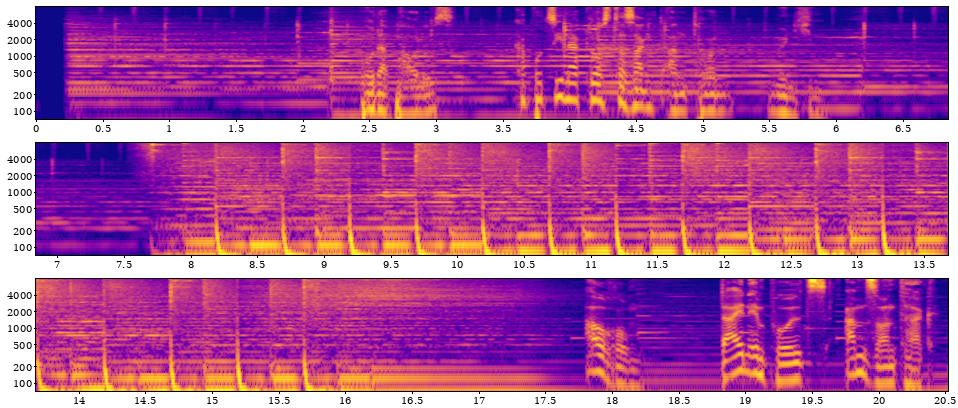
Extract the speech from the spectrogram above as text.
Bruder Paulus, Kapuzinerkloster St. Anton, München. Aurum. Dein Impuls am Sonntag.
